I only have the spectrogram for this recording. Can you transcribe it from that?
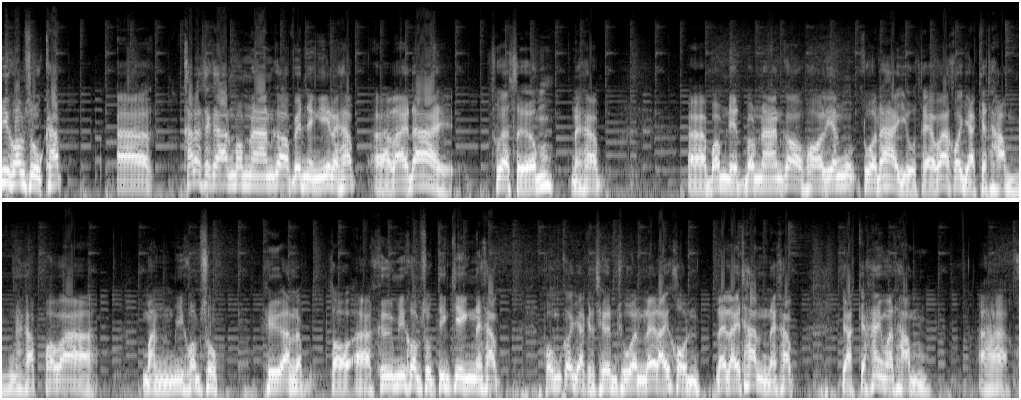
มีความสุขครับข้าราชการบำนาญก็เป็นอย่างนี้แหละครับรายได้เพื่อเสริมนะครับอ่าบำเหน็จบำนาญก็พอเลี้ยงตัวได้อยู่แต่ว่าก็อยากจะทำนะครับ เพราะว่ามันมีความสุข คืออันดับต่ออคือมีความสุขจริง ๆ นะครับ ผมก็อยากจะเชิญชวนหลาย ๆ คนหลาย ๆ ท่านนะครับ อยากจะให้มาทำโค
